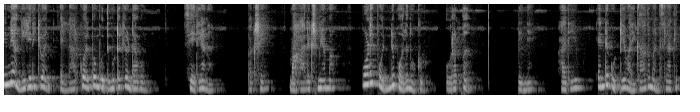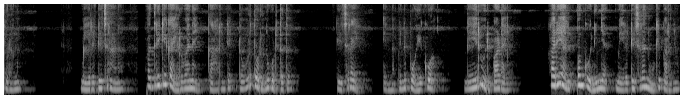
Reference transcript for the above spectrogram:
നിന്നെ അംഗീകരിക്കുവാൻ എല്ലാവർക്കും അല്പം ബുദ്ധിമുട്ടൊക്കെ ഉണ്ടാവും. ശരിയാണ്. പക്ഷേ മഹാലക്ഷ്മി അമ്മ മോളെ പൊന്നുപോലെ നോക്കും ഉറപ്പ്. പിന്നെ ഹരിയും എന്റെ കുട്ടിയെ വൈകാതെ മനസ്സിലാക്കി തുടങ്ങും. മീര ടീച്ചറാണ് ഭദ്രയ്ക്ക് കയറുവാനായി കാറിന്റെ ഡോർ തുറന്നു കൊടുത്തത്. ടീച്ചറെ എന്നാൽ പിന്നെ പോയേക്കുവാ. നേരെ ഒരുപാടായി. ഹരി അല്പം കുനിഞ്ഞ് മീര ടീച്ചറെ നോക്കി പറഞ്ഞു.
